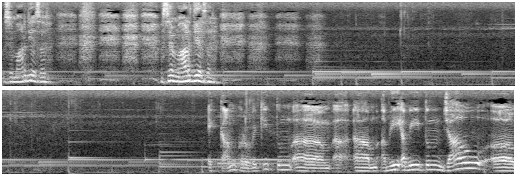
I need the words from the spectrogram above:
उसे मार दिया सर। उसे मार दिया सर। काम करो विक्की तुम अ, अ, अ, अभी अभी तुम जाओ अ,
